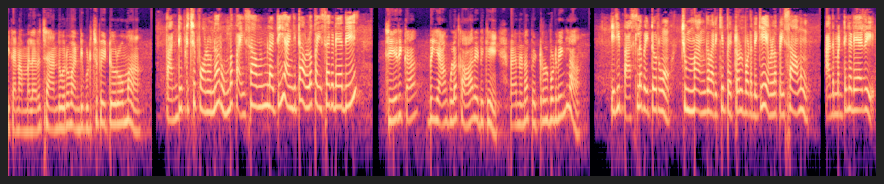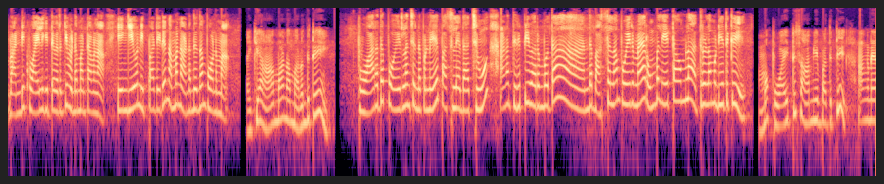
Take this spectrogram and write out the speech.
இக்கா நம்ம எல்லாரும் சேர்ந்து ஒரு வண்டி பிடிச்சு போயிட்டு வருவோமா? வண்டி பிடிச்சு போனோம்னா ரொம்ப பைசா ஆகும் இல்லாட்டி என்கிட்ட அவ்வளோ பைசா கிடையாது. சரிக்கா இப்போ என்குள்ள கார் எடுக்கேன் வேணும்னா பெட்ரோல் போடுவீங்களா? இது பஸ்ல போயிட்டு வருவோம். சும்மா அங்க வரைக்கும் பெட்ரோல் போடுறதுக்கு எவ்வளவு பைசா ஆகும்? அது மட்டும் கிடையாது. வண்டி கோயிலுக்கிட்ட வரைக்கும் விட மாட்டாங்களாம். எங்கேயோ நிப்பாட்டிட்டு நம்ம நடந்து தான் போகணுமா? ஐயா ஆமா நான் மறந்துட்டேன். போறத போயிடலாம் சின்ன பொண்ணு. பஸ்ல ஏதாச்சும். ஆனா திருப்பி வரும்போது இந்த பஸ் எல்லாம் போயிருமே ரொம்ப லேட் ஆகும்ல திருவிழா முடியதுக்கு அம்மா போயிட்டு சாமியை பார்த்துட்டு அங்கே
